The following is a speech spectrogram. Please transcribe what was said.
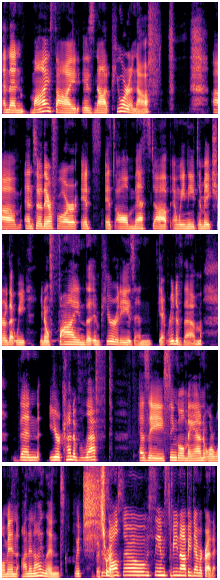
And then my side is not pure enough um, and so therefore it's it's all messed up and we need to make sure that we you know find the impurities and get rid of them then you're kind of left as a single man or woman on an island which right. also seems to be not be democratic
